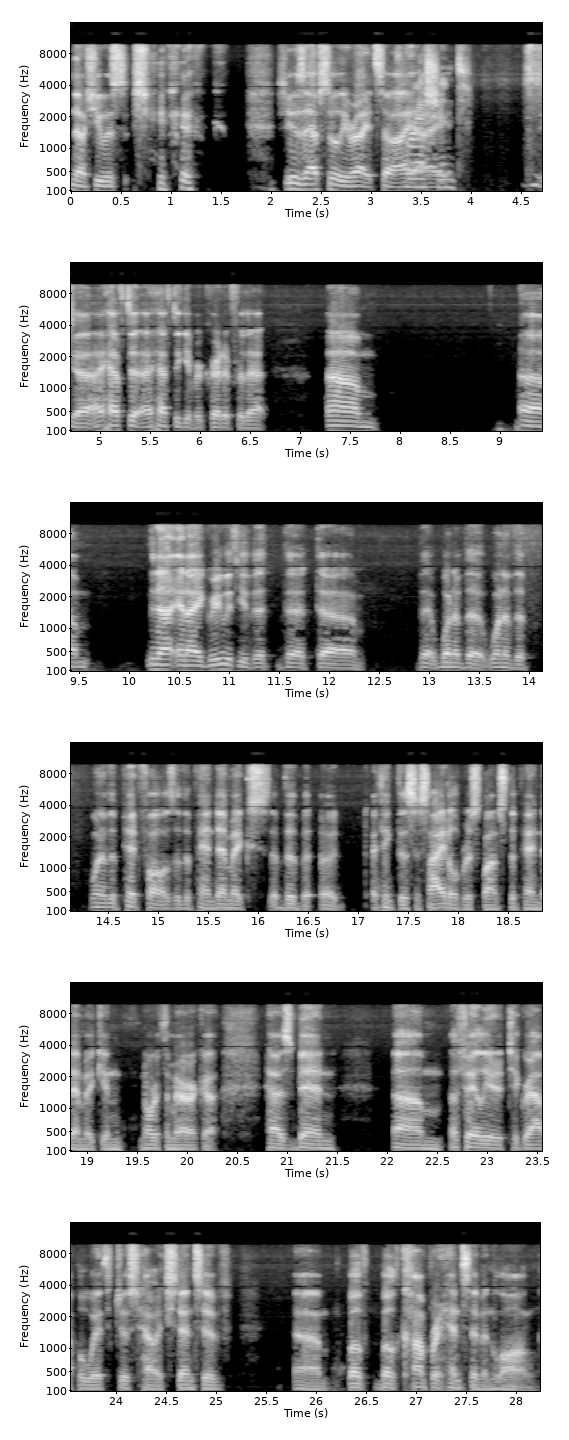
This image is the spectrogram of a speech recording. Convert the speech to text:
no, she was she, she was absolutely right. So I, I, yeah, I have to I have to give her credit for that. Um, um, and I, and I agree with you that that um, that one of the one of the one of the pitfalls of the pandemics of the uh, I think the societal response to the pandemic in North America has been um, a failure to grapple with just how extensive, um, both both comprehensive and long,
